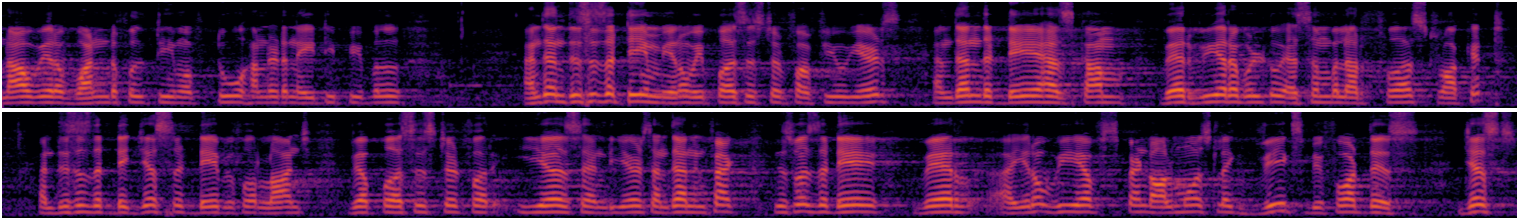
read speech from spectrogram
now we're a wonderful team of 280 people and then this is a team, you know, we persisted for a few years, and then the day has come where we are able to assemble our first rocket. And this is the day, just the day before launch. We have persisted for years and years. And then, in fact, this was the day where, uh, you know, we have spent almost like weeks before this just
